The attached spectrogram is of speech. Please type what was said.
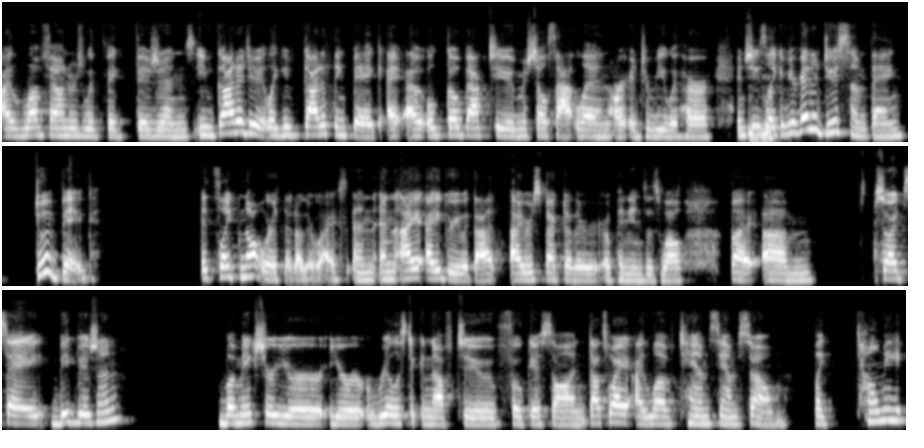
I love founders with big visions. You've got to do it. Like you've got to think big. I, will go back to Michelle Zatlyn, our interview with her, and she's mm-hmm. like, if you're going to do something, do it big it's like not worth it otherwise. And and I, I agree with that. I respect other opinions as well. But um, so I'd say big vision, but make sure you're you're realistic enough to focus on. That's why I love TAM SAM SOM. Like tell me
